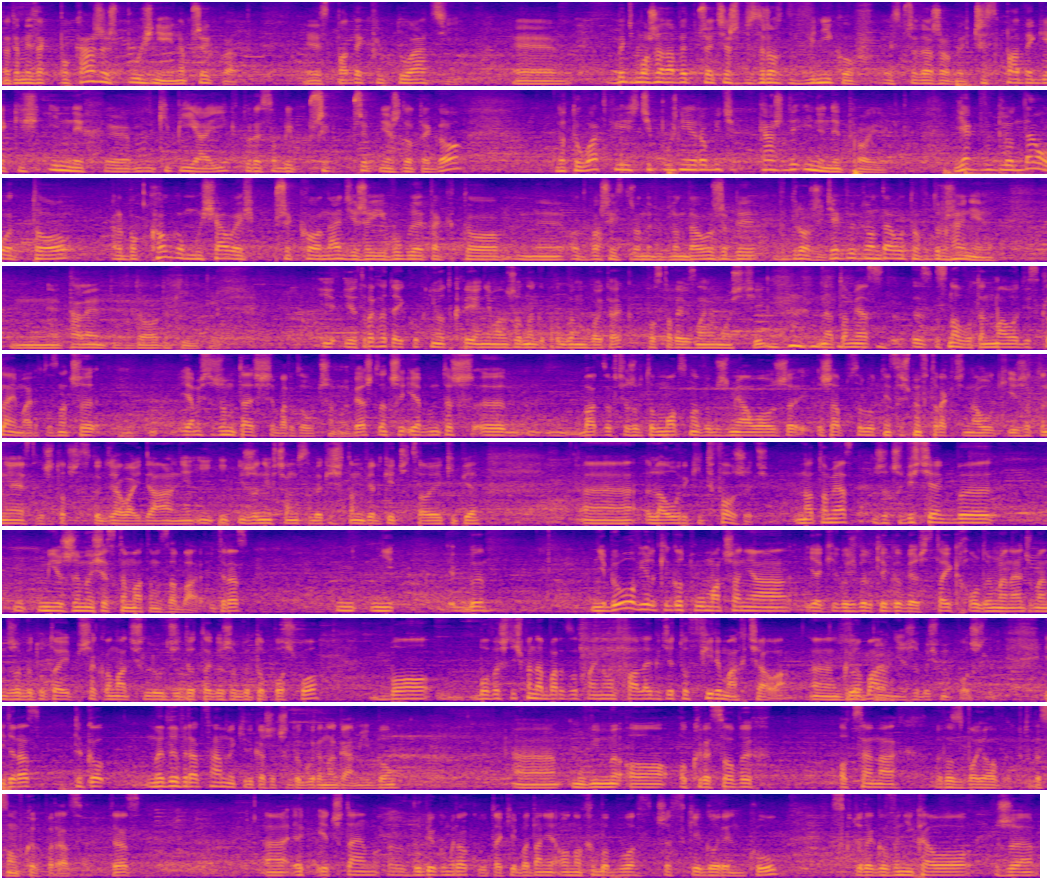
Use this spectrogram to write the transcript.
Natomiast jak pokażesz później na przykład y, spadek fluktuacji, y, być może nawet przecież wzrost wyników sprzedażowych, czy spadek jakichś innych KPI, które sobie przy, przypniesz do tego, no to łatwiej jest Ci później robić każdy inny projekt. Jak wyglądało to albo kogo musiałeś przekonać, jeżeli w ogóle tak to mm, od Waszej strony wyglądało, żeby wdrożyć? Jak wyglądało to wdrożenie mm, talentów do, do Hilti? Ja trochę tej kuchni odkryję, nie mam żadnego problemu Wojtek, po starej znajomości. Natomiast znowu ten mały disclaimer, to znaczy ja myślę, że my też się bardzo uczymy, wiesz, znaczy ja bym też y, bardzo chciał, żeby to mocno wybrzmiało, że, że absolutnie jesteśmy w trakcie nauki, że to nie jest tak, że to wszystko działa idealnie i, i, i że nie chciałbym sobie jakiejś tam wielkiej czy całej ekipie e, laurki tworzyć. Natomiast rzeczywiście jakby mierzymy się z tematem za bar. I teraz nie, jakby nie było wielkiego tłumaczenia, jakiegoś wielkiego, wiesz, stakeholder management, żeby tutaj przekonać ludzi do tego, żeby to poszło, bo, bo weszliśmy na bardzo fajną falę, gdzie to firma chciała e, globalnie, żebyśmy poszli. I teraz tylko my wywracamy kilka rzeczy do góry nogami, bo e, mówimy o okresowych ocenach rozwojowych, które są w korporacjach. Teraz ja, ja czytałem w ubiegłym roku takie badanie, ono chyba było z czeskiego rynku, z którego wynikało, że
